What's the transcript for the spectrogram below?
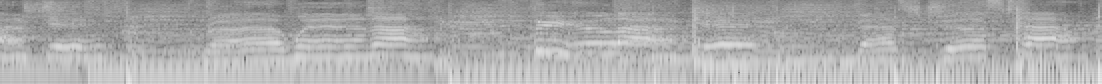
like it, cry when I feel like it. That's just how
